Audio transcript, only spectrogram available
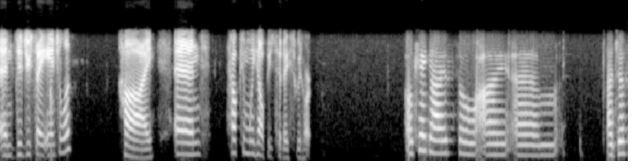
And did you say Angela? Hi. And how can we help you today, sweetheart? Okay guys, so I am I just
